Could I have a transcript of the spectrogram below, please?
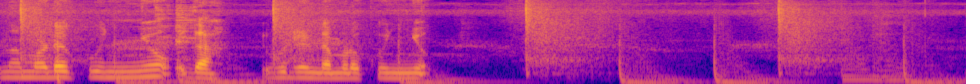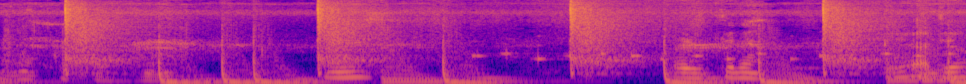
നമ്മുടെ കുഞ്ഞു ഇതാ ഇവിടെ ഉണ്ട് നമ്മുടെ കുഞ്ഞു. പഴുത്തിനാ? അതെയോ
